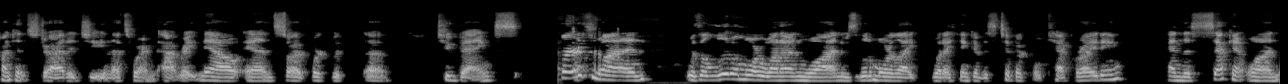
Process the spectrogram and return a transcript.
content strategy, and that's where I'm at right now. And so I've worked with uh, two banks. First one was a little more one on one. It was a little more like what I think of as typical tech writing. And the second one,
